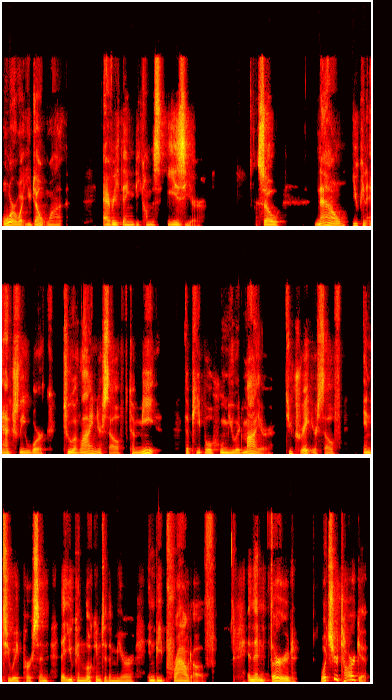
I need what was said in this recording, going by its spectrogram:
or what you don't want, everything becomes easier. So now you can actually work to align yourself to meet the people whom you admire, to create yourself into a person that you can look into the mirror and be proud of. And then, third, what's your target?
